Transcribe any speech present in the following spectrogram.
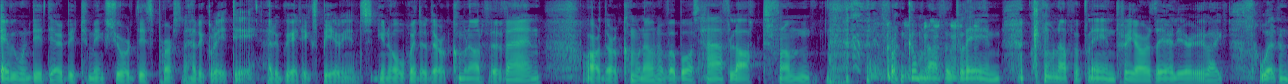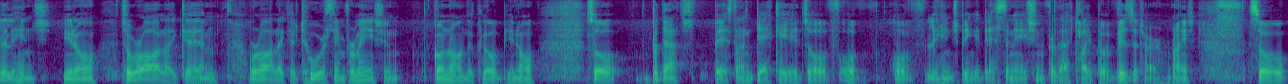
everyone did their bit to make sure this person had a great day, had a great experience. You know, whether they're coming out of a van or they're coming out of a bus half locked from from coming off a plane, coming off a plane three hours earlier. You're like, welcome to Lahinch, you know. So we're all like um, we're all like a tourist information going around the club, you know. So, but that's based on decades of of of Lahinch being a destination for that type of visitor, right? So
